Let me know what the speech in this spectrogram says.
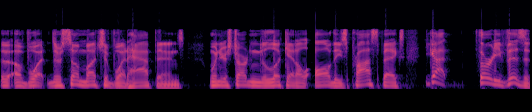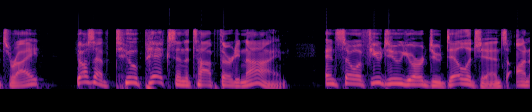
of what there's so much of what happens when you're starting to look at all, all these prospects. You got 30 visits, right? You also have two picks in the top 39. And so if you do your due diligence on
